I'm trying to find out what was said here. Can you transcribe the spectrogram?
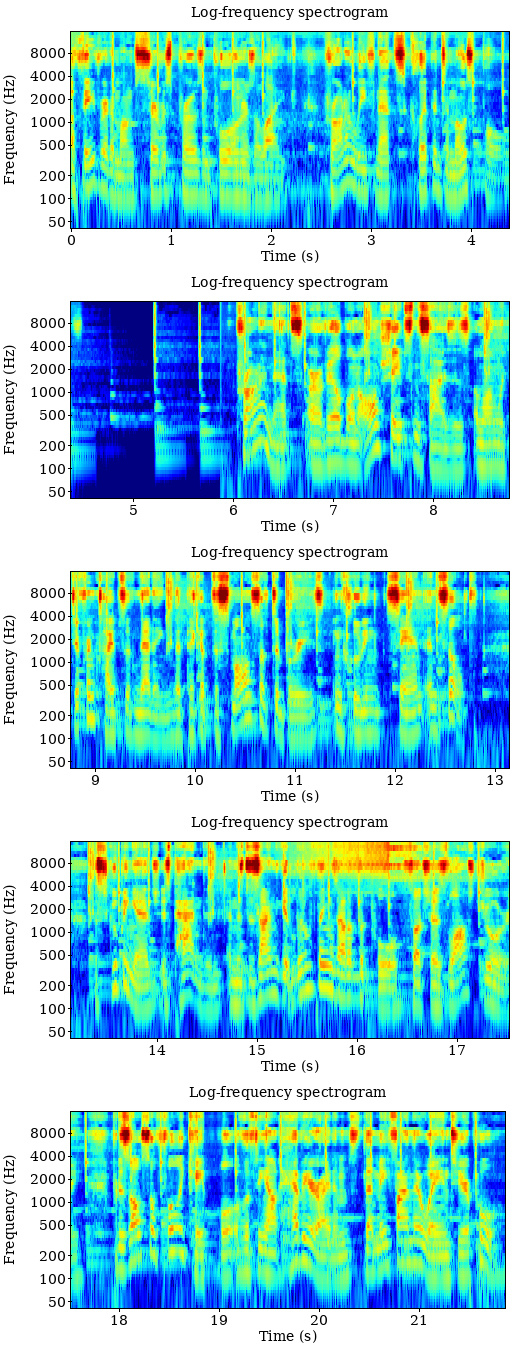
A favorite amongst service pros and pool owners alike, Piranha leaf nets clip into most poles. Piranha nets are available in all shapes and sizes along with different types of netting that pick up the smallest of debris including sand and silt. The scooping edge is patented and is designed to get little things out of the pool such as lost jewelry, but is also fully capable of lifting out heavier items that may find their way into your pool.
